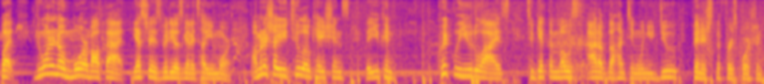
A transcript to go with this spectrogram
But if you want to know more about that, yesterday's video is going to tell you more. I'm going to show you two locations that you can quickly utilize to get the most out of the hunting when you do finish the first portion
